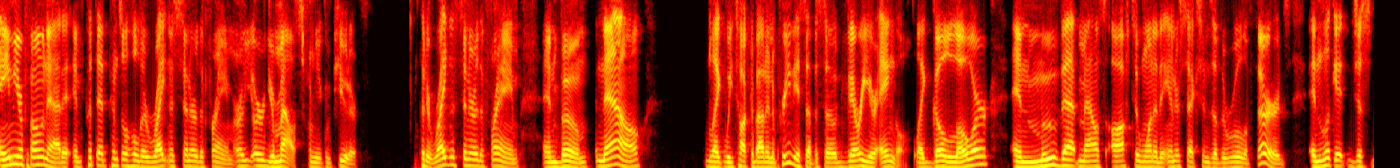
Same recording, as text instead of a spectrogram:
aim your phone at it, and put that pencil holder right in the center of the frame, or or your mouse from your computer. Put it right in the center of the frame, and boom! Now, like we talked about in a previous episode, vary your angle. Like go lower and move that mouse off to one of the intersections of the rule of thirds and look at just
